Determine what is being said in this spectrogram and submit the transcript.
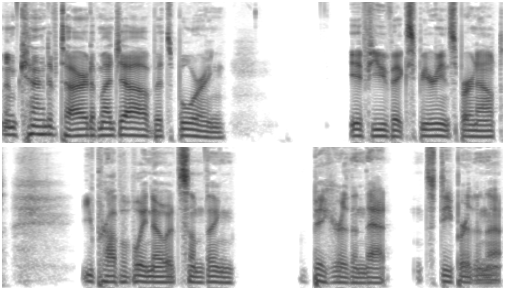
I'm kind of tired of my job. It's boring. If you've experienced burnout, you probably know it's something bigger than that, it's deeper than that.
